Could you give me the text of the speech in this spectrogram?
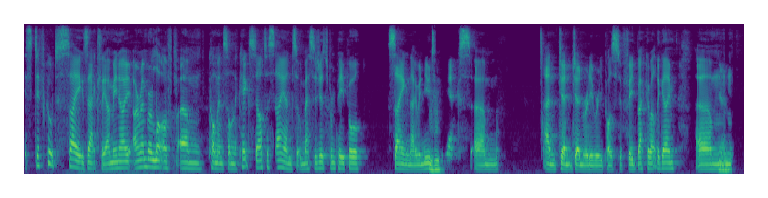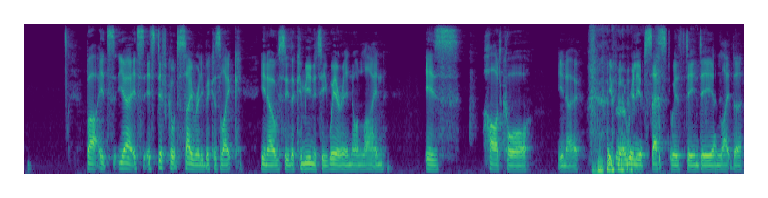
it's difficult to say exactly. I mean, I, I remember a lot of um, comments on the Kickstarter say and sort of messages from people saying they were new to BX um, and gen- generally really positive feedback about the game. Um, Yeah. But it's yeah, it's it's difficult to say really because like you know obviously the community we're in online is hardcore you know people are really obsessed with d&d and like the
